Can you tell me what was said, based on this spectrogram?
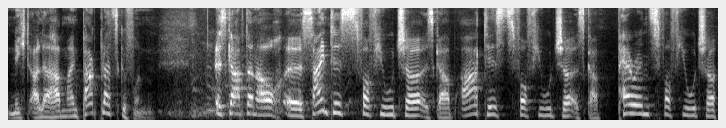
nicht alle haben einen Parkplatz gefunden. Es gab dann auch äh, Scientists for Future, es gab Artists for Future, es gab Parents for Future,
